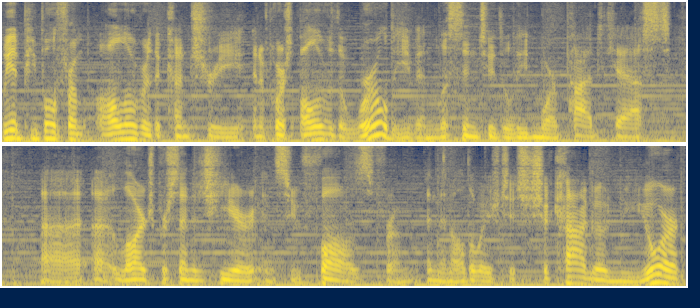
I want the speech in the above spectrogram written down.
we had people from all over the country and, of course, all over the world even listen to the Leadmore podcast. Uh, a large percentage here in Sioux Falls, from and then all the way to Chicago, New York,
